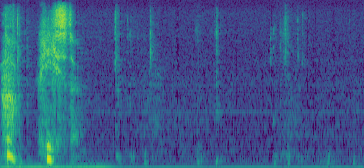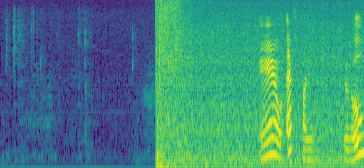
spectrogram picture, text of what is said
Geest. I go.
